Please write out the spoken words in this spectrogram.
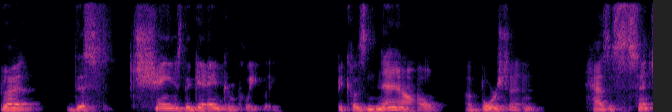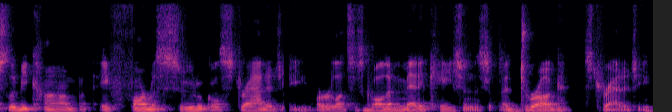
But this changed the game completely because now abortion has essentially become a pharmaceutical strategy, or let's just call it a mm-hmm. medication, a drug strategy.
